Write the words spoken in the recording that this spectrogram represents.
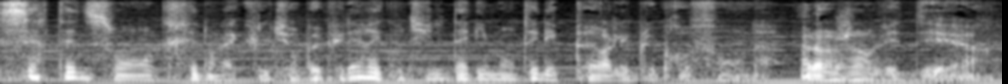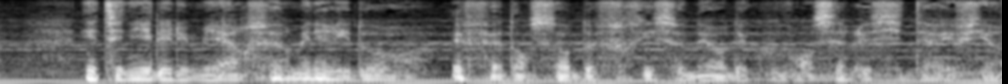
Certaines sont ancrées dans la culture populaire et continuent d'alimenter les peurs les plus profondes. Alors j'ai envie de dire, Éteignez les lumières, fermez les rideaux et faites en sorte de frissonner en découvrant ces récits terrifiants.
